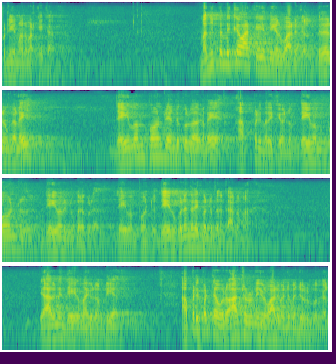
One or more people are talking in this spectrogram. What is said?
புண்ணியமான வாழ்க்கைக்காக. மதிப்புமிக்க வாழ்க்கையில் நீங்கள் வாடுங்கள். பிறர் உங்களை தெய்வம் போன்று என்று கூறுவார்களே அப்படி மதிக்க வேண்டும். தெய்வம் போன்று தெய்வம் என்று கூறக்கூடாது. தெய்வம் போன்று தெய்வ குணங்களை கொண்டிருப்பதன் காரணமாக. யாருமே தெய்வமாகிவிட முடியாது. அப்படிப்பட்ட ஒரு ஆற்றலுடன் நீங்கள் வாழ வேண்டும் என்று விரும்புங்கள்.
